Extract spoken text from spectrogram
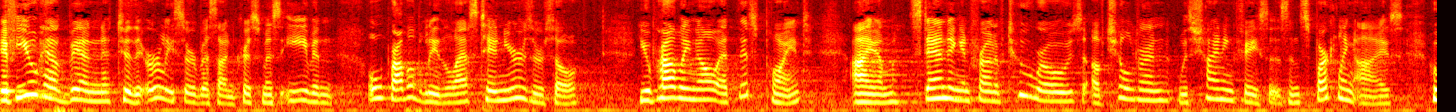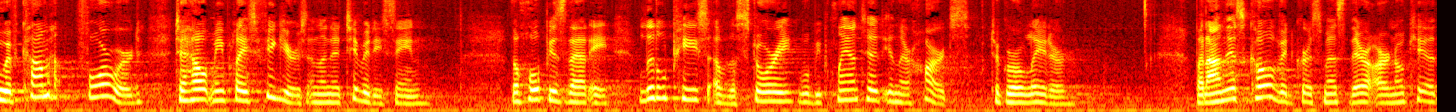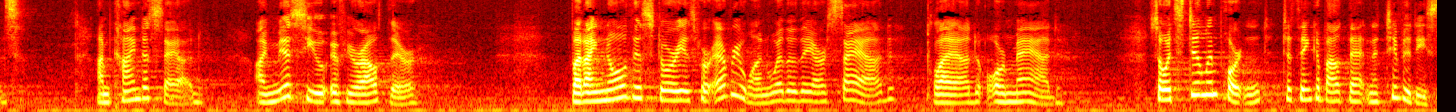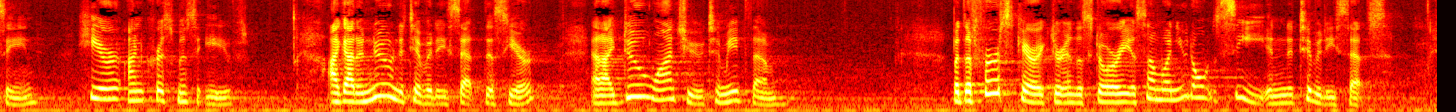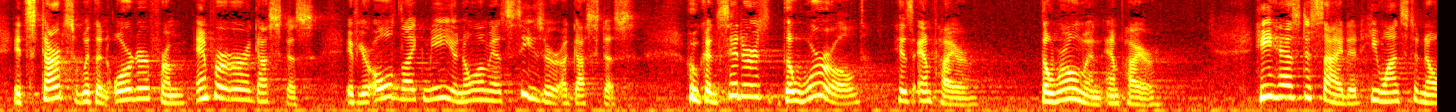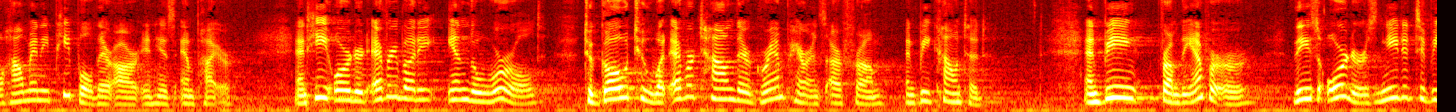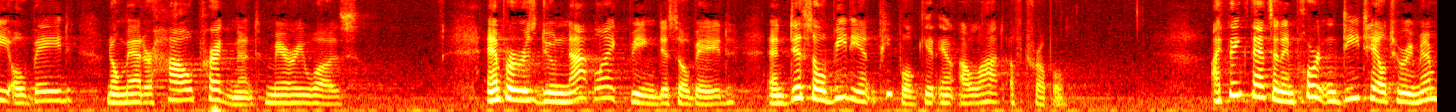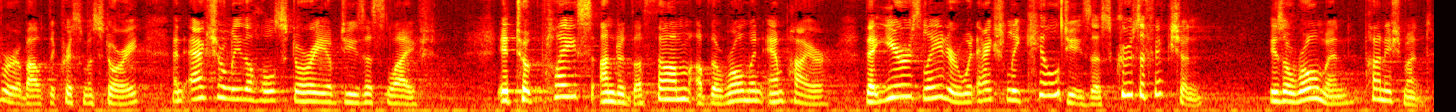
If you have been to the early service on Christmas Eve in, oh, probably the last 10 years or so, you probably know at this point I am standing in front of two rows of children with shining faces and sparkling eyes who have come forward to help me place figures in the nativity scene. The hope is that a little piece of the story will be planted in their hearts to grow later. But on this COVID Christmas, there are no kids. I'm kind of sad. I miss you if you're out there. But I know this story is for everyone, whether they are sad, glad, or mad. So it's still important to think about that nativity scene here on Christmas Eve. I got a new nativity set this year, and I do want you to meet them. But the first character in the story is someone you don't see in nativity sets. It starts with an order from Emperor Augustus. If you're old like me, you know him as Caesar Augustus, who considers the world his empire, the Roman Empire. He has decided he wants to know how many people there are in his empire. And he ordered everybody in the world to go to whatever town their grandparents are from and be counted. And being from the emperor, these orders needed to be obeyed no matter how pregnant Mary was. Emperors do not like being disobeyed, and disobedient people get in a lot of trouble. I think that's an important detail to remember about the Christmas story, and actually the whole story of Jesus' life. It took place under the thumb of the Roman Empire that years later would actually kill Jesus. Crucifixion is a Roman punishment.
